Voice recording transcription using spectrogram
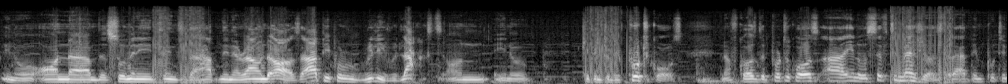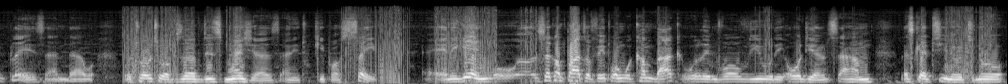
you know, on um, there's so many things that are happening around us. Are people really relaxed on, you know, keeping to the protocols? And of course, the protocols are, you know, safety measures that have been put in place, and uh, we're told to observe these measures, and it will keep us safe. And again, second part of it, when we come back, will involve you, the audience. Um, let's get you know to know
